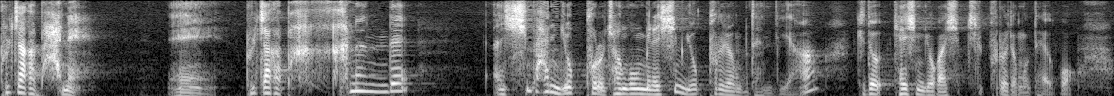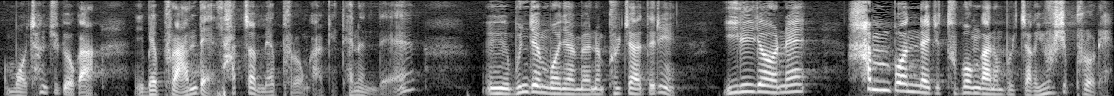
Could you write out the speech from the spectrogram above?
불자가 많네. 예, 불자가 많은데 한 6%, 전 국민의 16% 정도 된디야. 기도 개신교가 17% 정도 되고 뭐 천주교가 몇 프로 안 돼. 4. 몇 프로인가 이렇게 되는데 문제는 뭐냐면은 불자들이 1년에 한 번 내지 두 번 가는 불자가 60%래.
